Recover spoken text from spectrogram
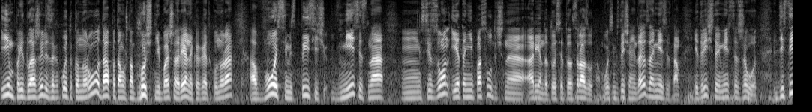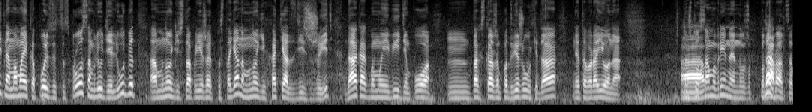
им предложили за какую-то конуру, да, потому что там площадь небольшая, реально какая-то конура, а, 80 тысяч в месяц на сезон, и это не посуточная аренда, то есть это сразу там, 80 тысяч они дают за месяц там, и 3-4 месяца живут. Действительно, Мамайка пользуется спросом, люди любят, а, многие сюда приезжают постоянно, многие хотят здесь жить, да, как бы мы видим по, так скажем, по движухе, да, этого района. Ну что, А, самое время, наверное, уже подобраться.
